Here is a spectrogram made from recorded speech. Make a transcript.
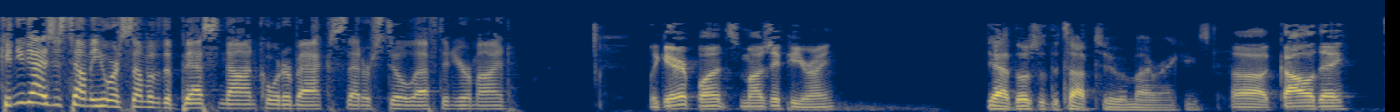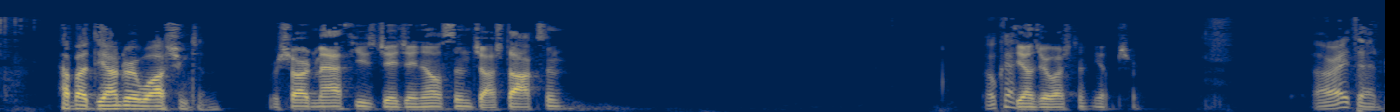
Can you guys just tell me who are some of the best non-quarterbacks that are still left in your mind? LeGarrette Blunt, Samaje Perine, Yeah, those are the top two in my rankings. uh, Golladay, How about DeAndre Washington? Rishard Matthews, JJ Nelson, Josh Doctson, Okay. DeAndre Washington. Yep, sure. All right then.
